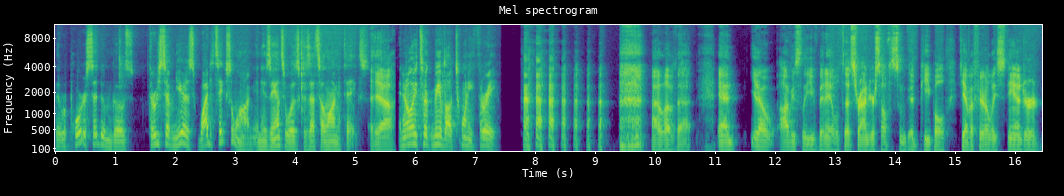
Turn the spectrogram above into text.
the reporter said to him, "Goes 37 years? Why did it take so long?" And his answer was, "Because that's how long it takes." Yeah. And it only took me about 23. I love that. And you know, obviously you've been able to surround yourself with some good people. Do you have a fairly standard,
